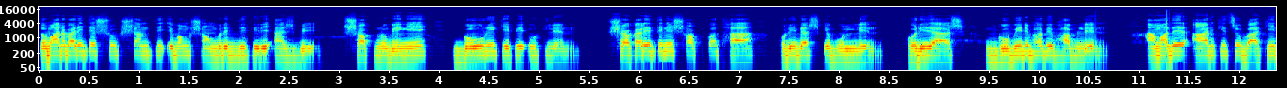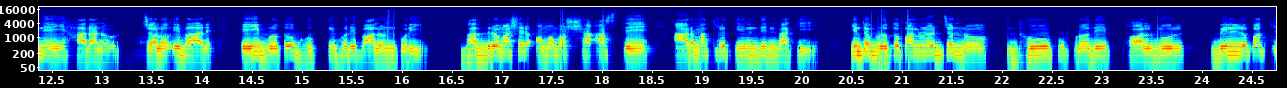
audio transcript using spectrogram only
তোমার বাড়িতে সুখ, শান্তি এবং সমৃদ্ধি ফিরে আসবে। স্বপ্ন ভেঙে গৌরী কেঁপে উঠলেন। সকালে তিনি সব কথা হরিদাসকে বললেন। হরিদাস গভীরভাবে ভাবলেন, আমাদের আর কিছু বাকি নেই হারানোর। চলো এবার এই ব্রত ভক্তি ভরে পালন করি। ভাদ্র মাসের অমাবস্যা আসতে আর মাত্র তিন দিন বাকি। কিন্তু ব্রত পালনের জন্য ধূপ, প্রদীপ, ফলমূল, বিল্লপত্র,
